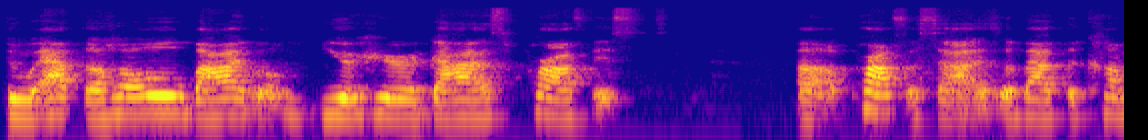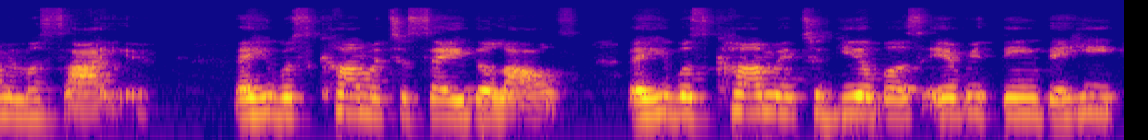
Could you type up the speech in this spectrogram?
Throughout the whole Bible, you hear God's prophets uh, prophesize about the coming Messiah, that he was coming to save the lost, that he was coming to give us everything that he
